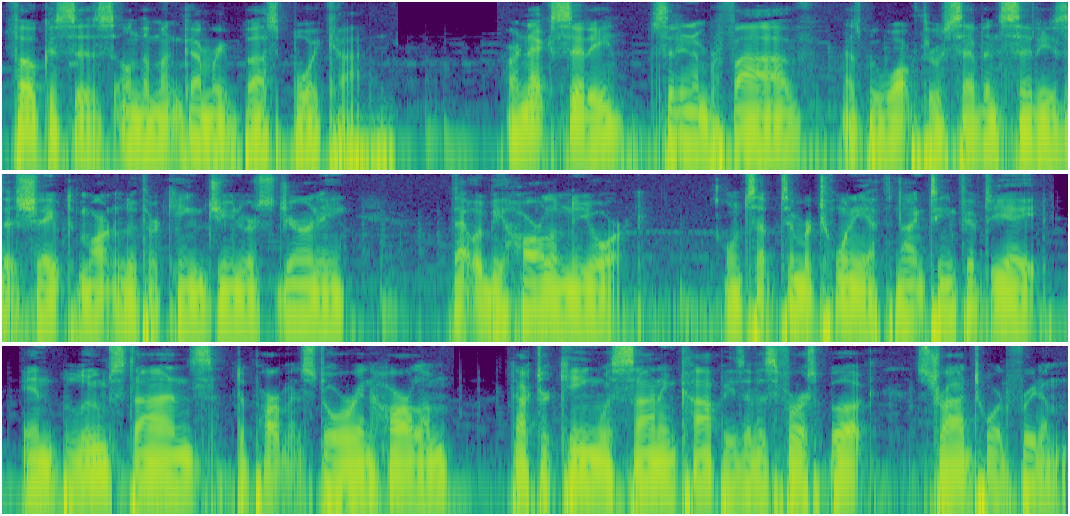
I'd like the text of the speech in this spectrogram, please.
focuses on the Montgomery bus boycott. Our next city, city number five, as we walk through seven cities that shaped Martin Luther King Jr.'s journey, that would be Harlem, New York on September 20th, 1958, in Blumstein's department store in Harlem, Dr. King was signing copies of his first book, Stride Toward Freedom.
